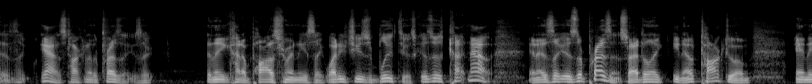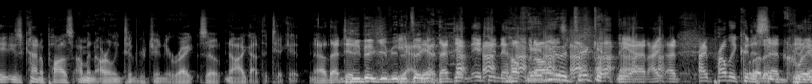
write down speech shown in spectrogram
I was like, "Yeah, I was talking to the president." He's like. And then he kind of paused for a minute. And he's like, "Why didn't you use the Bluetooth?" Because it was cutting out. And I was like, "It was a present," so I had to like, you know, talk to him. And he's kind of paused. I'm in Arlington, Virginia, right? So no, I got the ticket. Now that didn't. He did give you the yeah, ticket. Yeah, that didn't. It didn't help at Gave all. you a ticket. Yeah, I, I, I probably could have What a said. great you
